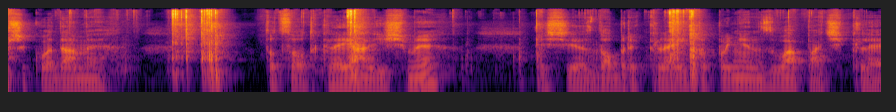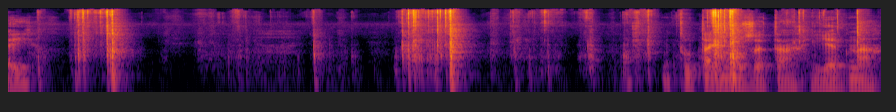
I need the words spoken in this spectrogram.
przykładamy to, co odklejaliśmy. Jeśli jest dobry klej, to powinien złapać klej. Tutaj może ta jedna.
